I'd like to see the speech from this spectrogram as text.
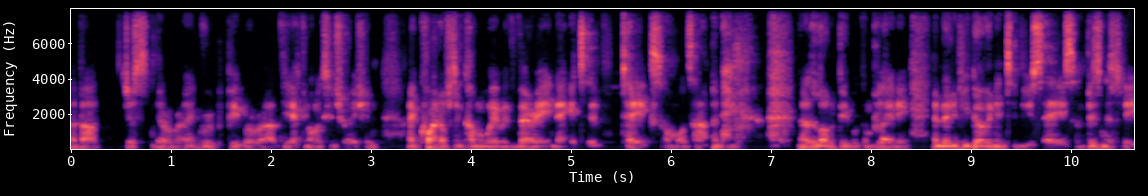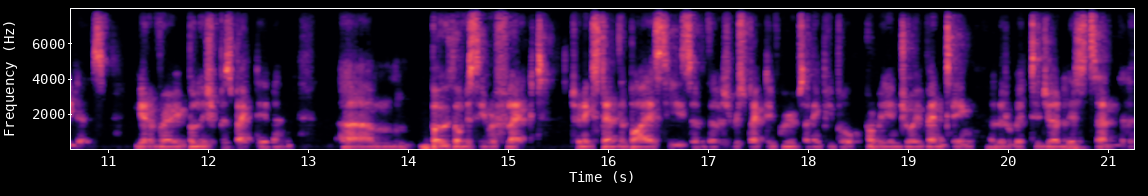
about just a group of people about the economic situation, I quite often come away with very negative takes on what's happening. A lot of people complaining. And then if you go and interview, say, some business leaders, you get a very bullish perspective. And um, both obviously reflect to an extent the biases of those respective groups. I think people probably enjoy venting a little bit to journalists, and the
